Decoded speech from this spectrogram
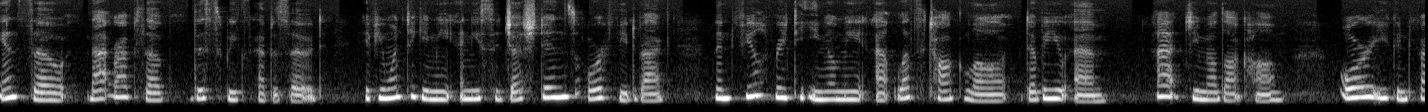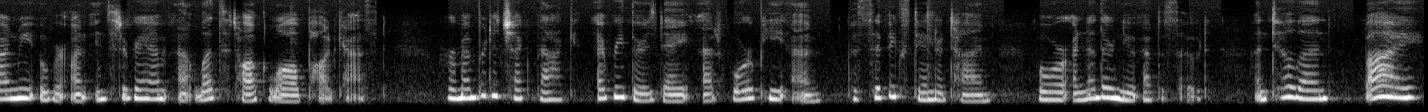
And so that wraps up this week's episode. If you want to give me any suggestions or feedback, then feel free to email me at letstalklawwm at gmail.com or you can find me over on Instagram at Let's Talk Law Podcast. Remember to check back every Thursday at 4 p.m. Pacific Standard Time for another new episode. Until then, bye!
